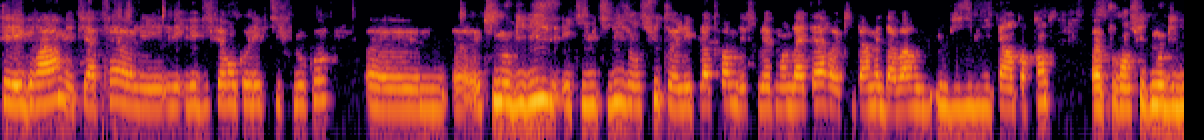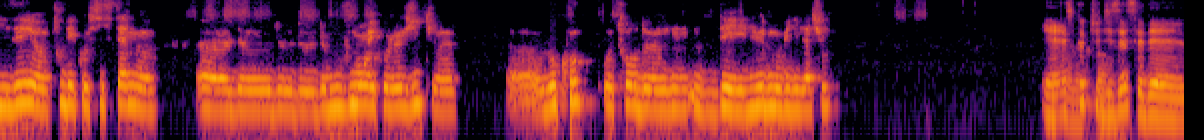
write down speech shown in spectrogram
Telegram et puis après les, différents collectifs locaux qui mobilisent et qui utilisent ensuite les plateformes des soulèvements de la Terre qui permettent d'avoir une, visibilité importante pour ensuite mobiliser tout l'écosystème de, de, mouvements écologiques locaux autour de, des lieux de mobilisation. Et est-ce que tu disais c'est des,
